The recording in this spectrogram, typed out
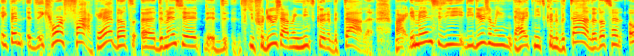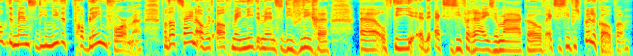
ik, ben, ik hoor vaak hè, dat uh, de mensen de verduurzaming niet kunnen betalen. Maar de mensen die die duurzaamheid niet kunnen betalen, dat zijn ook de mensen die niet het probleem vormen. Want dat zijn over het algemeen niet de mensen die vliegen uh, of die de excessieve reizen maken of excessieve spullen kopen.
